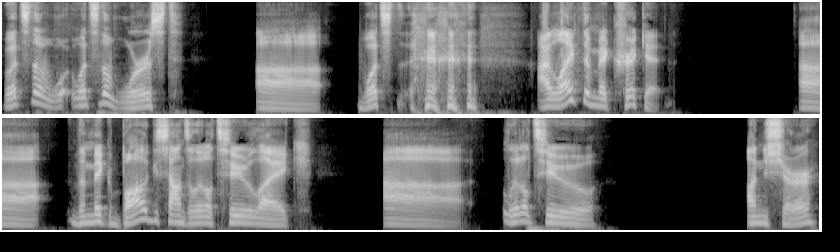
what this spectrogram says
what's the what's the worst? Uh, what's the, I like the McCricket. Uh, the McBug sounds a little too like, uh, little too unsure.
